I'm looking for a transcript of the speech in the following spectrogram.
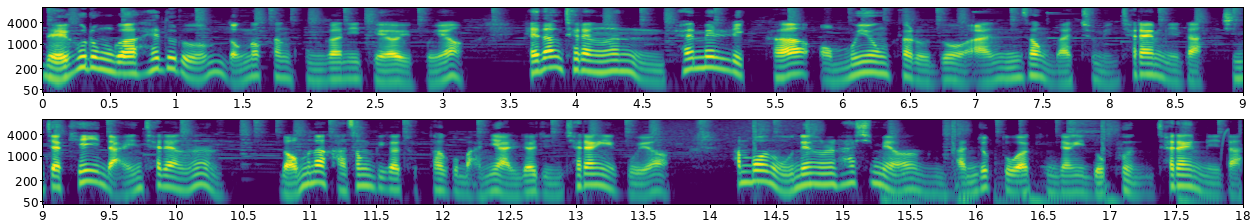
레그룸과 헤드룸 넉넉한 공간이 되어 있고요. 해당 차량은 패밀리카 업무용 카로도 안성 맞춤인 차량입니다. 진짜 K9 차량은 너무나 가성비가 좋다고 많이 알려진 차량이고요. 한번 운행을 하시면 만족도가 굉장히 높은 차량입니다.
